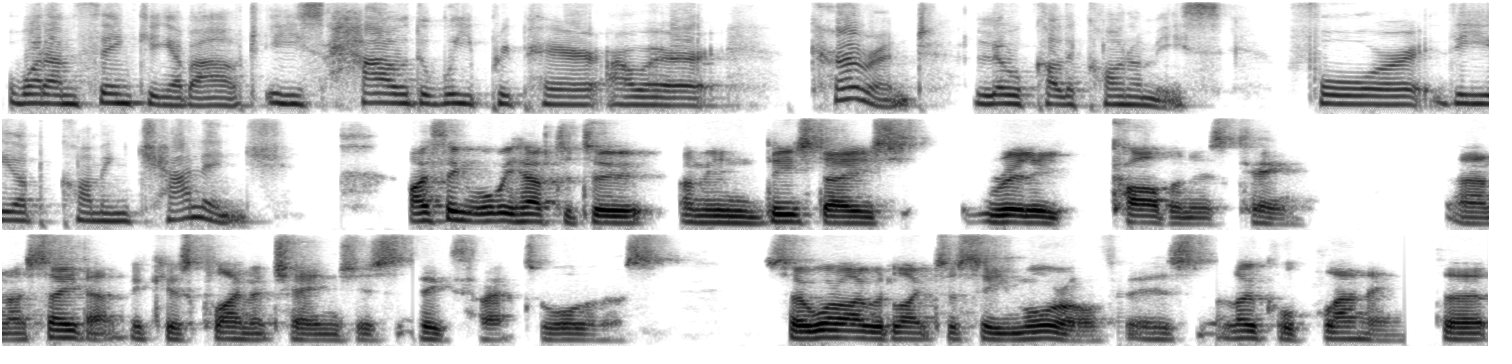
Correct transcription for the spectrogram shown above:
what I'm thinking about is how do we prepare our current local economies for the upcoming challenge I think what we have to do, I mean, these days, really, carbon is king. And I say that because climate change is a big threat to all of us. So, what I would like to see more of is local planning that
